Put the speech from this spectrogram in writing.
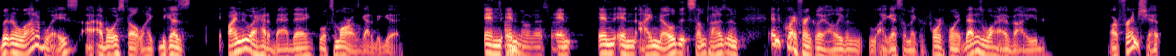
But in a lot of ways, I've always felt like because if I knew I had a bad day, well, tomorrow's got to be good. And and that's right. And and and I know that sometimes and and quite frankly I'll even I guess I'll make a fourth point that is why I valued our friendship.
